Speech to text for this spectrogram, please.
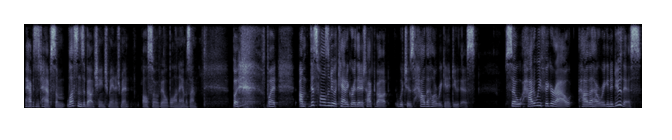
It happens to have some lessons about change management, also available on Amazon. But but um, this falls into a category that I talked about, which is how the hell are we going to do this? So how do we figure out how the hell are we going to do this?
